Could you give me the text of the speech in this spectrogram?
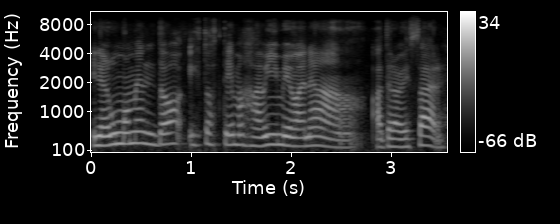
en algún momento estos temas a mí me van a atravesar,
